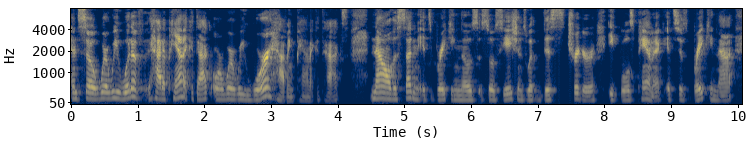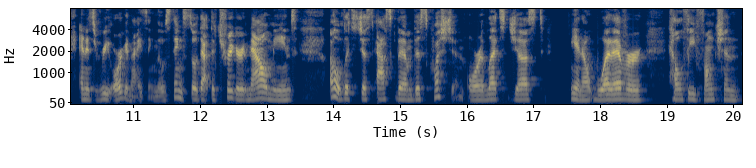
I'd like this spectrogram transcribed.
and so where we would have had a panic attack or where we were having panic attacks now all of a sudden it's breaking those associations with this trigger equals panic. It's just breaking that and it's reorganizing those things so that the trigger now means oh let's just ask them this question or let's just you know whatever healthy function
